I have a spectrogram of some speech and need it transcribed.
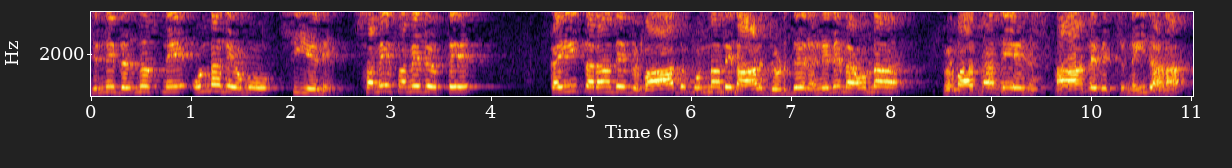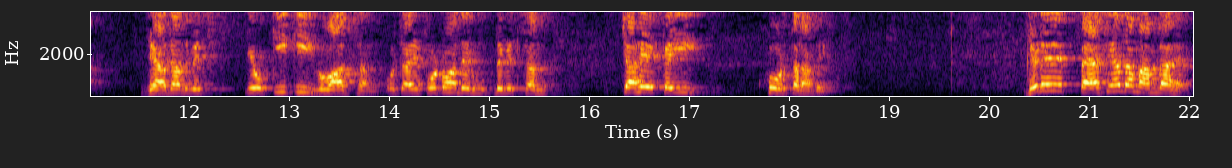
ਜਿੰਨੇ ਬਿਜ਼ਨਸ ਨੇ, ਉਹਨਾਂ ਦੇ ਉਹ ਸੀਏ ਨੇ। ਸਮੇਂ-ਸਮੇਂ ਦੇ ਉੱਤੇ ਕਈ ਤਰ੍ਹਾਂ ਦੇ ਵਿਵਾਦ ਉਹਨਾਂ ਦੇ ਨਾਲ ਜੁੜਦੇ ਰਹੇ ਨੇ। ਮੈਂ ਉਹਨਾਂ ਵਿਵਾਦਾਂ ਦੇ ਵਿਸਥਾਰ ਦੇ ਵਿੱਚ ਨਹੀਂ ਜਾਣਾ ਜ਼ਿਆਦਾ ਦੇ ਵਿੱਚ। ਕਿ ਉਹ ਕੀ ਕੀ ਵਿਵਾਦ ਸਨ, ਉਹ ਚਾਹੇ ਫੋਟੋਆਂ ਦੇ ਰੂਪ ਦੇ ਵਿੱਚ ਸਨ, ਚਾਹੇ ਕਈ ਹੋਰ ਤਰ੍ਹਾਂ ਦੇ। ਜਿਹੜੇ ਪੈਸਿਆਂ ਦਾ ਮਾਮਲਾ ਹੈ,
